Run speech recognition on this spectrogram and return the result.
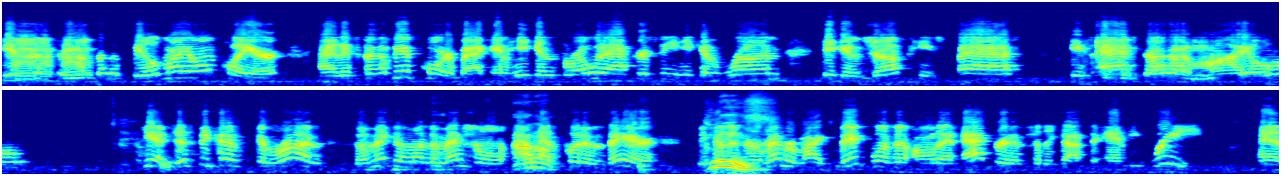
gets to, Mhm. I'm going to build my own player, and it's going to be a quarterback, and he can throw with accuracy, he can run, he can jump, he's fast, he's can agile. throw it a mile. Yeah, just because he can run, don't make him one dimensional I and, don't- and put him there. Because if you remember, Mike Vick wasn't all that accurate until he got to Andy Reid. And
